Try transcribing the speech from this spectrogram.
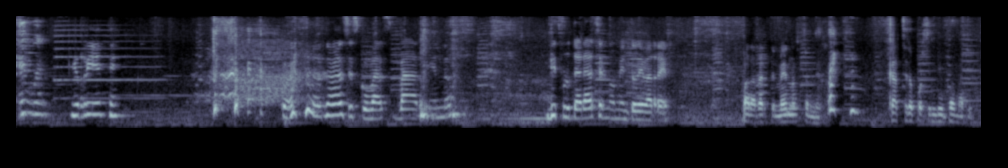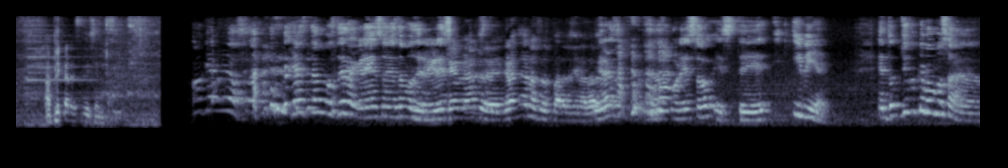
¿Qué, güey? Y ríete. Con las nuevas escobas barriendo. Disfrutarás el momento de barrer. Para verte menos pendejo. CAT 0% informativo. Aplica restricción. Ok, amigos. Ya estamos de regreso, ya estamos de regreso. Qué rápido, eh. gracias a nuestros patrocinadores. Gracias por, por eso. Este, y bien. Entonces, yo creo que vamos a.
